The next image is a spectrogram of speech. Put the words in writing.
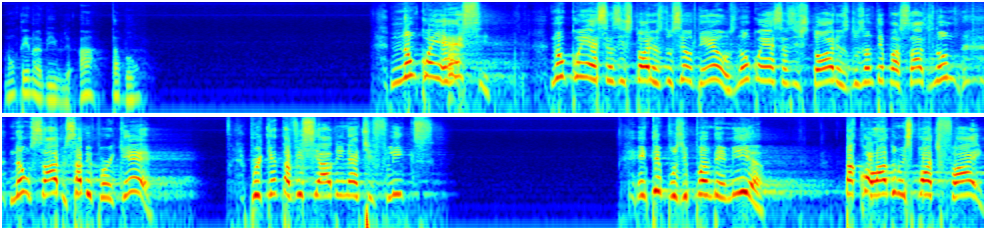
não tem na Bíblia. Ah, tá bom. Não conhece, não conhece as histórias do seu Deus, não conhece as histórias dos antepassados, não, não sabe, sabe por quê? Porque está viciado em Netflix. Em tempos de pandemia, está colado no Spotify.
